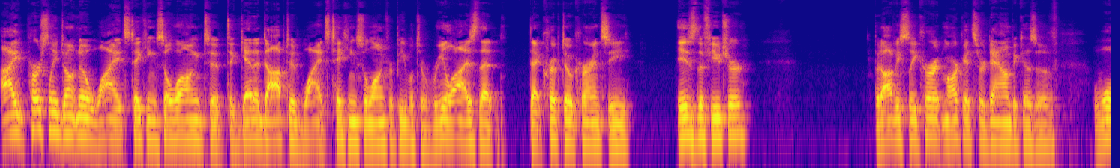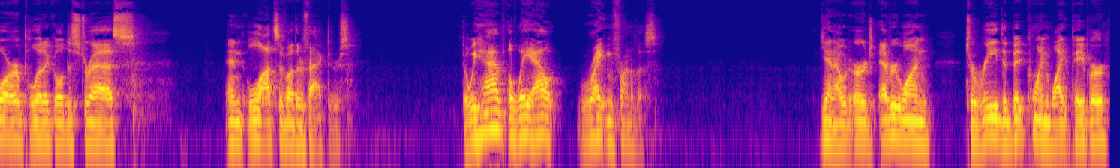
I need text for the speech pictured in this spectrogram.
I personally don't know why it's taking so long to, to get adopted, why it's taking so long for people to realize that that cryptocurrency is the future. But obviously, current markets are down because of war, political distress, and lots of other factors. But we have a way out right in front of us. Again, I would urge everyone to read the Bitcoin white paper,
